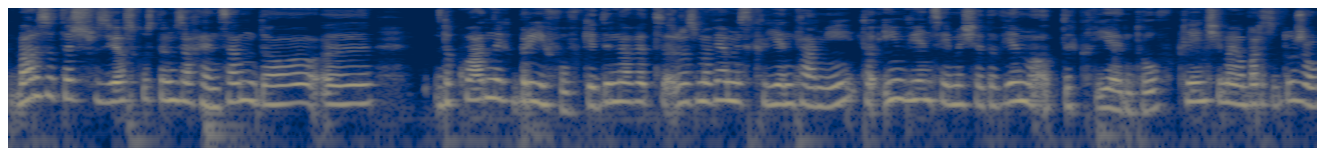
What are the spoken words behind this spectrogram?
Bardzo też w związku z tym zachęcam do dokładnych briefów, kiedy nawet rozmawiamy z klientami, to im więcej my się dowiemy od tych klientów, klienci mają bardzo dużą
